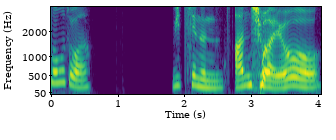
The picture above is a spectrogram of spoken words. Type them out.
너무 좋아. 위치는 안 좋아요.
